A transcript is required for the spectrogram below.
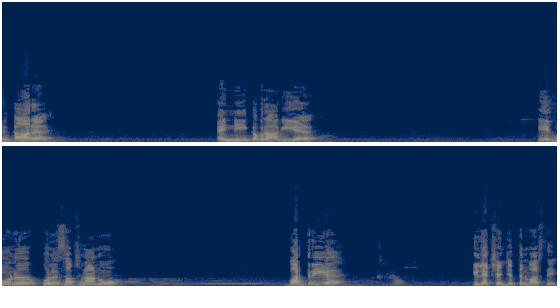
ਸਰਕਾਰ ਹੈ। ਇੰਨੀ ਘਬਰਾ ਗਈ ਹੈ ਕਿ ਹੁਣ ਪੁਲਿਸ ਅਫਸਰਾਂ ਨੂੰ ਵਰਤ ਰਹੀ ਹੈ ਕਿ ਇਲੈਕਸ਼ਨ ਜਿੱਤਣ ਵਾਸਤੇ।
